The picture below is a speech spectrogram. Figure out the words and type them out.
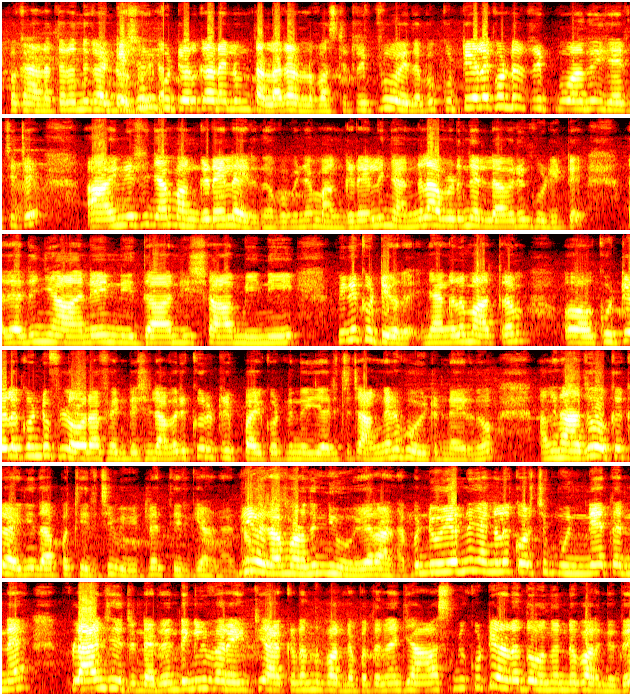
അപ്പോൾ കാണാത്തവരൊന്ന് കണ്ടു വെക്കേഷൻ കുട്ടികൾക്കാണെങ്കിലും തള്ളാറാണല്ലോ ഫസ്റ്റ് ട്രിപ്പ് പോയത്. അപ്പോൾ കുട്ടികളെ കൊണ്ട് ട്രിപ്പ് പോകാമെന്ന് വിചാരിച്ചിട്ട് അതിന് ശേഷം ഞാൻ മങ്കടയിലായിരുന്നു. അപ്പോൾ പിന്നെ മങ്കടയിൽ ഞങ്ങൾ അവിടെ നിന്ന് എല്ലാവരും കൂടിയിട്ട് അതായത് ഞാൻ നിത നിഷ മിനി പിന്നെ കുട്ടികൾ ഞങ്ങൾ മാത്രം കുട്ടികളെ കൊണ്ട് ഫ്ലോറ ഫെൻഡേഷൻ അവർക്കൊരു ട്രിപ്പ് ആയിക്കോട്ടെ എന്ന് വിചാരിച്ചിട്ട് അങ്ങനെ പോയിട്ടുണ്ടായിരുന്നു. അങ്ങനെ അതുമൊക്കെ കഴിഞ്ഞത് അപ്പോൾ തിരിച്ച് വീട്ടിലെത്തിയിരിക്കുകയാണ്. ഇനി വരാൻ പോണത് ന്യൂ ഇയർ ആണ്. അപ്പോൾ ന്യൂ ഇയറിന് ഞങ്ങൾ കുറച്ച് മുന്നേ തന്നെ പ്ലാൻ ചെയ്തിട്ടുണ്ടായിരുന്നു. എന്തെങ്കിലും വെറൈറ്റി ആക്കണം എന്ന് പറഞ്ഞപ്പോൾ തന്നെ ജാസ്മിൻ കുട്ടിയാണ് തോന്നുന്നുണ്ട് പറഞ്ഞത്.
